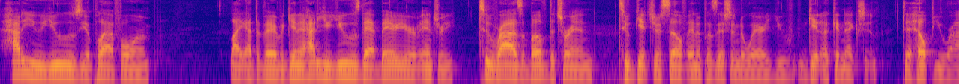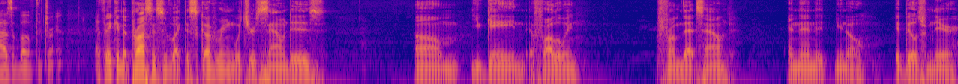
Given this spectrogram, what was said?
how do you use your platform? Like at the very beginning, how do you use that barrier of entry to rise above the trend to get yourself in a position to where you get a connection to help you rise above the trend? I think in the process of like discovering what your sound is, um, you gain a following from that sound, and then it you know it builds from there.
